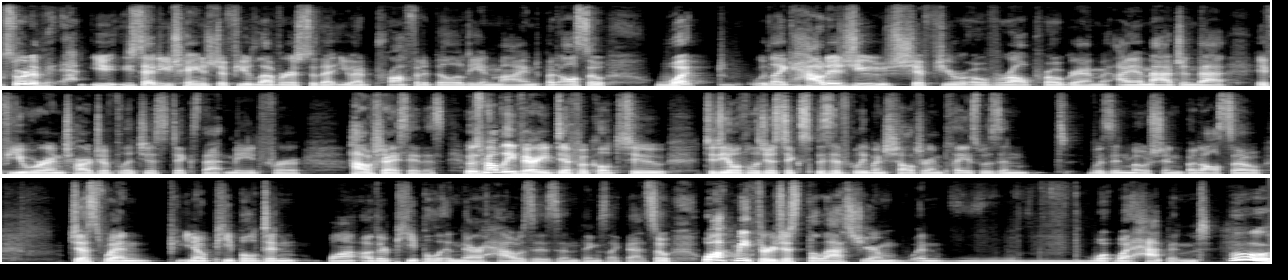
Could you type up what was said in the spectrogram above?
sort of you, you said you changed a few levers so that you had profitability in mind, but also what like how did you shift your overall program? I imagine that if you were in charge of logistics, that made for how should I say this? It was probably very difficult to to deal with logistics, specifically when shelter in place was in was in motion, but also just when you know people didn't want other people in their houses and things like that. So walk me through just the last year and, and what what happened. Ooh,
